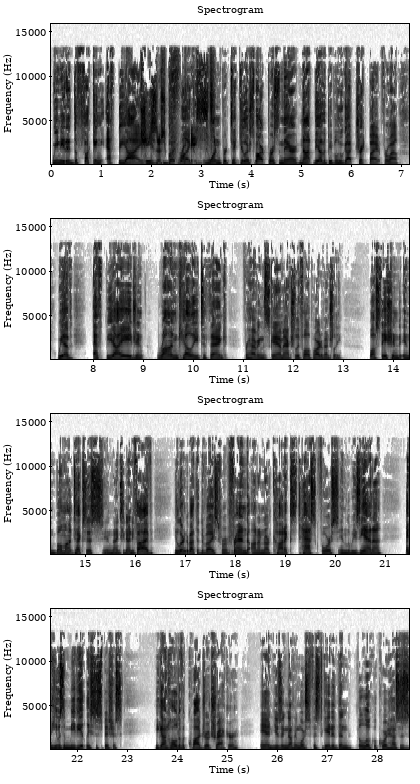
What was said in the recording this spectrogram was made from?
We needed the fucking FBI. Jesus but Christ. like one particular smart person there, not the other people who got tricked by it for a while. We have FBI agent Ron Kelly to thank for having the scam actually fall apart eventually. While stationed in Beaumont, Texas in 1995, he learned about the device from a friend on a narcotics task force in Louisiana, and he was immediately suspicious. He got hold of a quadro tracker and using nothing more sophisticated than the local courthouse's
